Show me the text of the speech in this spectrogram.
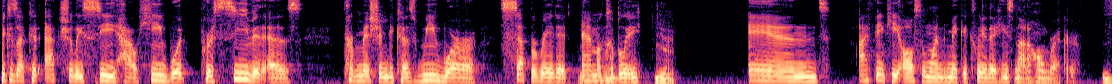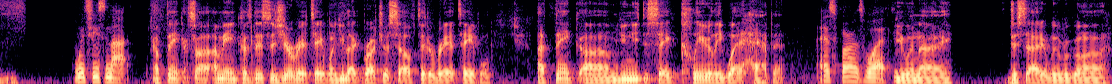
because I could actually see how he would perceive it as permission because we were separated amicably. Yeah. And I think he also wanted to make it clear that he's not a homewrecker, which he's not. I think so. I mean, because this is your red table, and you like brought yourself to the red table. I think um, you need to say clearly what happened. As far as what? You and I decided we were going to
